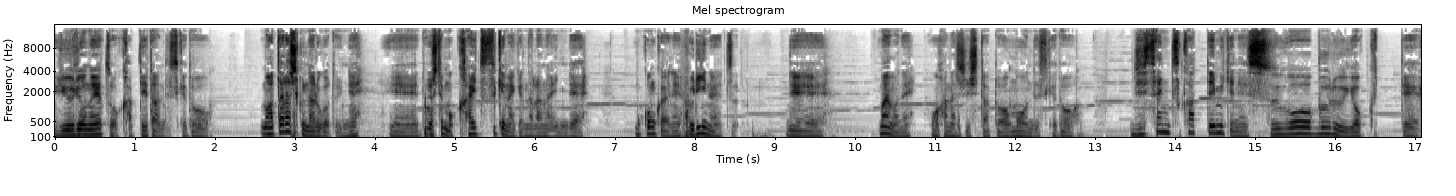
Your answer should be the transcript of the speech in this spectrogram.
有料のやつを買っていたんですけど、まあ、新しくなるごとにね、えー、どうしても買い続けなきゃならないんで、もう今回はね、フリーのやつ。で、前もね、お話ししたとは思うんですけど、実際に使ってみてね、すごぶるよくって、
